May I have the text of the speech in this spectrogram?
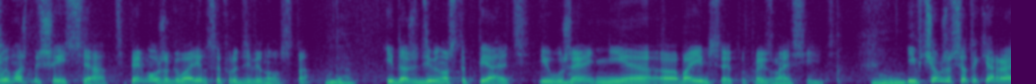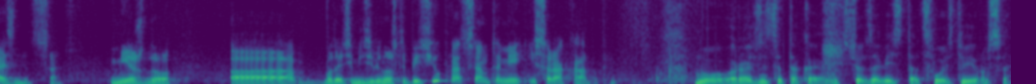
ой, может быть, 60%. Теперь мы уже говорим цифру 90%. Да. И даже 95, и уже угу. не э, боимся это произносить. Угу. И в чем же все-таки разница между а, вот этими 95% и 40%, например. Ну, разница такая, ведь все зависит от свойств вируса.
